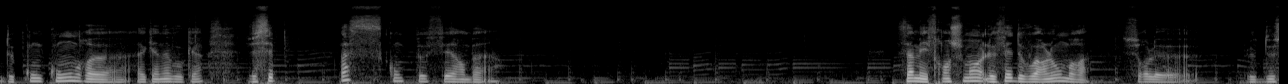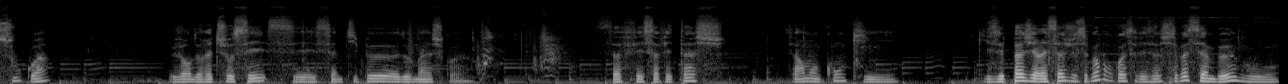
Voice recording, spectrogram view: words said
de concombre euh, avec un avocat. Je sais pas ce qu'on peut faire en bas. Ça mais franchement le fait de voir l'ombre sur le, dessous quoi. Le genre de rez-de-chaussée c'est un petit peu euh, dommage quoi. Ça fait ça fait tâche. C'est vraiment con qui qu'ils aient pas géré ça, je sais pas pourquoi ça fait ça, je sais pas si c'est un bug ou...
